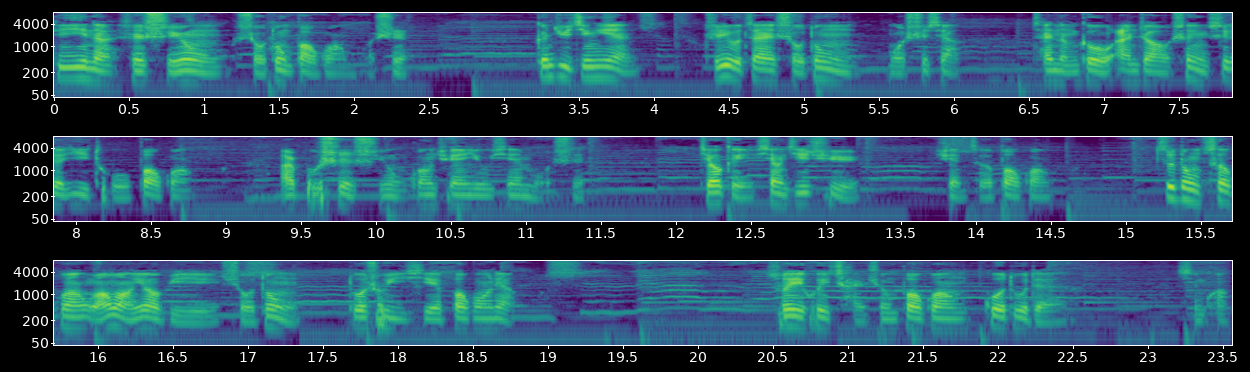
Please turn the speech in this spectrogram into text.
第一呢是使用手动曝光模式。根据经验，只有在手动模式下，才能够按照摄影师的意图曝光，而不是使用光圈优先模式，交给相机去选择曝光。自动测光往往要比手动多出一些曝光量，所以会产生曝光过度的情况。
